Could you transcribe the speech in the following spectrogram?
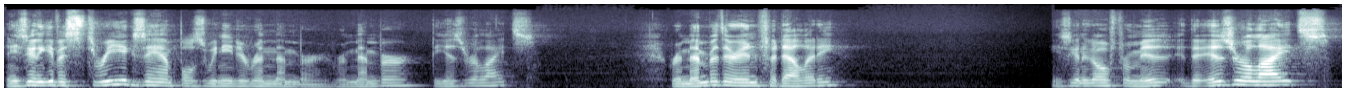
And He's going to give us three examples we need to remember. Remember the Israelites? Remember their infidelity? He's going to go from the Israelites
